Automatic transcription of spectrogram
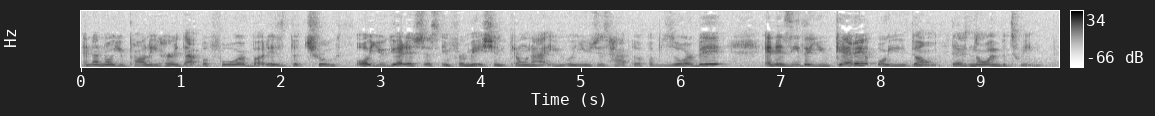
And i know you probably heard that before but it's the truth. All you get is just information thrown at you and you just have to absorb it. And it's either you get it or you don't. There's no in between.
